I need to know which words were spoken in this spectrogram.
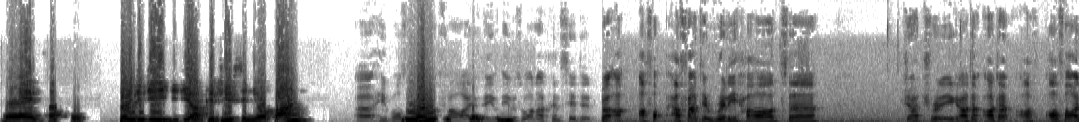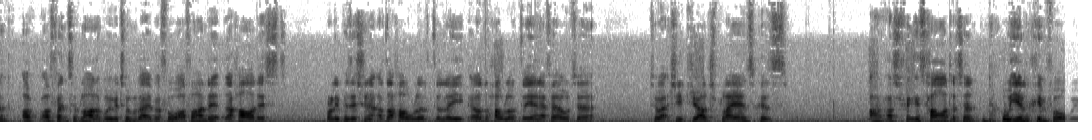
Yeah, exactly. So did you did you have in your five? Uh, he was number five. He, he was one I considered, but I, I, I found him really hard to judge. Really, I don't. I don't. I, I find offensive line. We were talking about it before. I find it the hardest, probably position out of the whole of the league or the whole of the NFL to to actually judge players because I, I just think it's harder to know what you're looking for with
